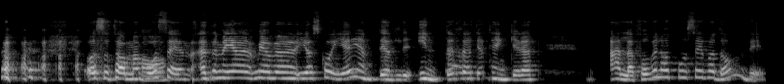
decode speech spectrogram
och så tar man på sig alltså, men jag, men jag, jag skojar egentligen inte för att jag tänker att alla får väl ha på sig vad de vill.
